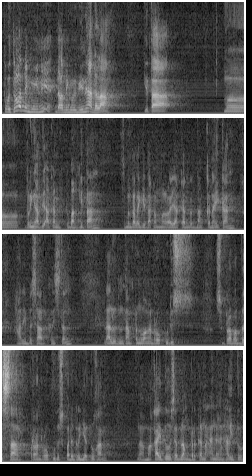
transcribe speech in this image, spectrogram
Kebetulan minggu ini, dalam minggu-minggu ini adalah kita memperingati akan kebangkitan. Sebentar lagi kita akan merayakan tentang kenaikan hari besar Kristen. Lalu tentang penuangan roh kudus. Seberapa besar peran roh kudus pada gereja Tuhan. Nah maka itu saya bilang berkenaan dengan hal itu.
